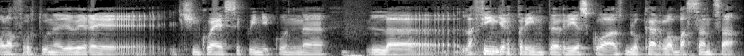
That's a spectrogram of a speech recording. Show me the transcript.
ho la fortuna di avere il 5S, quindi con la, la fingerprint riesco a sbloccarlo abbastanza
